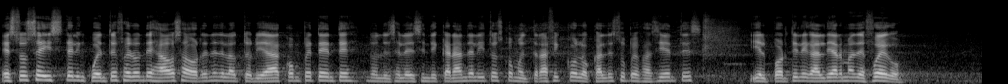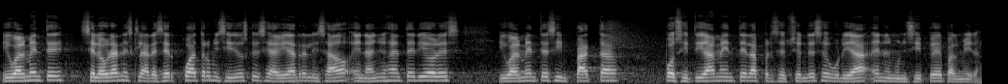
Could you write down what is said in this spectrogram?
Estos seis delincuentes fueron dejados a órdenes de la autoridad competente, donde se les indicarán delitos como el tráfico local de estupefacientes y el porte ilegal de armas de fuego. Igualmente, se logran esclarecer cuatro homicidios que se habían realizado en años anteriores. Igualmente, se impacta positivamente la percepción de seguridad en el municipio de Palmira.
